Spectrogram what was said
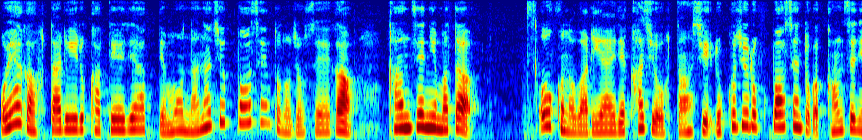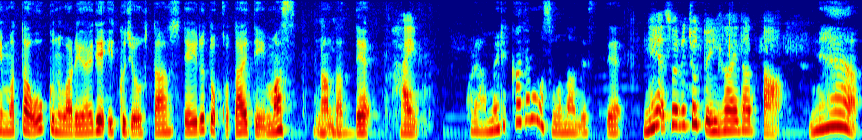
親が2人いる家庭であっても70%の女性が完全にまた多くの割合で家事を負担し、66%が完全にまた多くの割合で育児を負担していると答えています。なんだって。はい。これアメリカでもそうなんですって。ね、それちょっと意外だった。ねえ。あ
